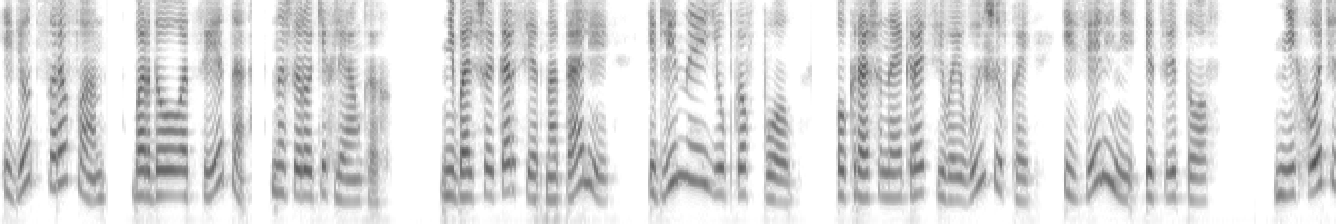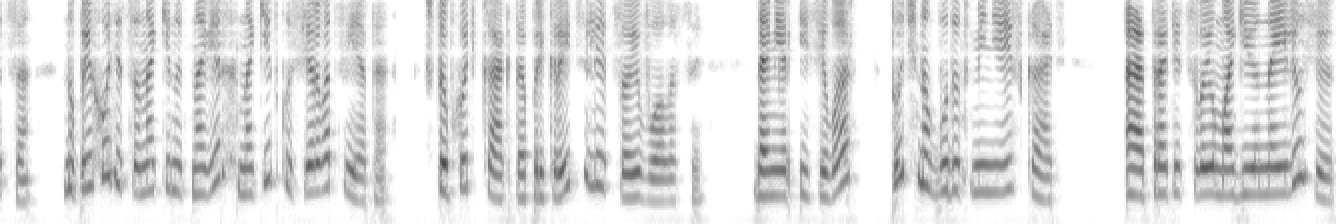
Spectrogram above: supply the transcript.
идет сарафан бордового цвета на широких лямках. Небольшой корсет на талии и длинная юбка в пол, украшенная красивой вышивкой из зелени и цветов. Не хочется, но приходится накинуть наверх накидку серого цвета, чтобы хоть как-то прикрыть лицо и волосы. Дамир и Сивар точно будут меня искать, а тратить свою магию на иллюзию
